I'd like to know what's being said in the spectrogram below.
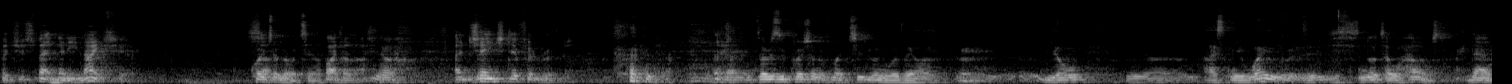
But you spent many nights here. quite So- a lot, yeah. Quite a lot. Yeah. And changed different rooms. Uh, there is a question of my children when they are uh, young. They uh, ask me, why this is not our house, Dad?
